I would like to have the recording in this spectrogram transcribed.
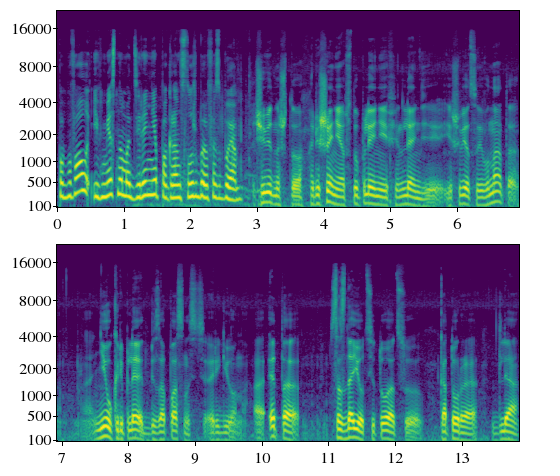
Побывал и в местном отделении погранслужбы ФСБ. Очевидно, что решение о вступлении Финляндии и Швеции в НАТО не укрепляет безопасность региона. А это создает ситуацию, которая для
